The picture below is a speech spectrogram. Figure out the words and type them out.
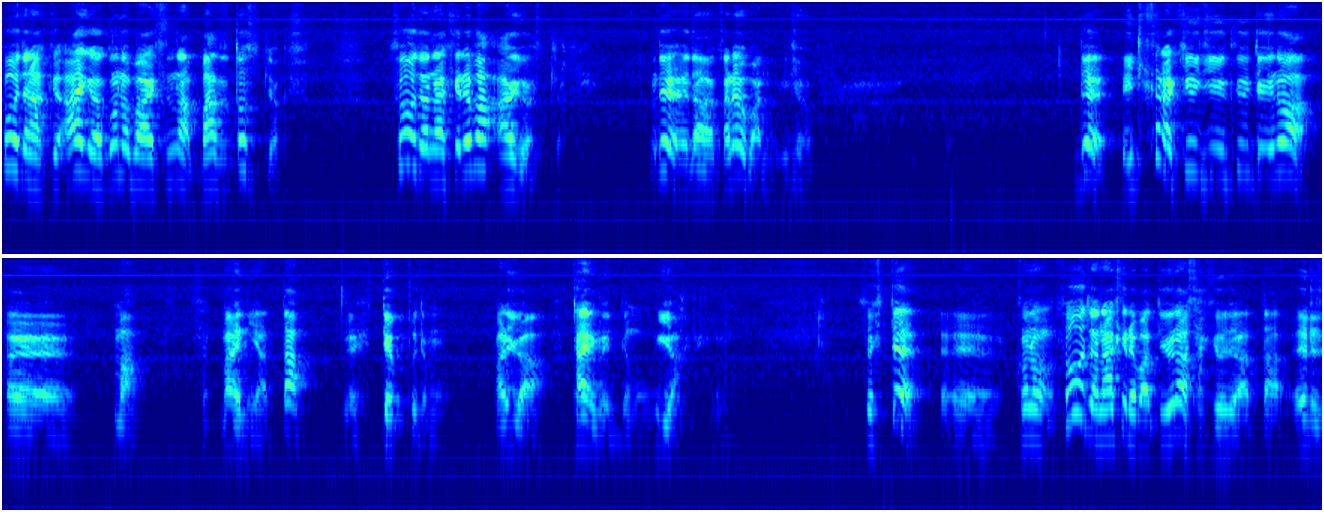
そうじゃなく i が5の倍数ならバズと出力。そうでなければ i を出力。で、枝分かれを割る。以上。で、1から99というのは、えー、まあ、前にやった、ステップでも、あるいはタイムでもいいわけです。そして、えー、この、そうでなければというのは先ほどあった else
